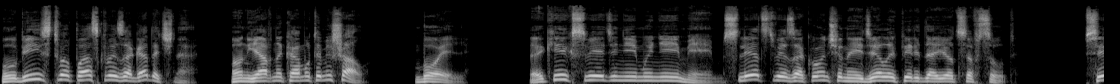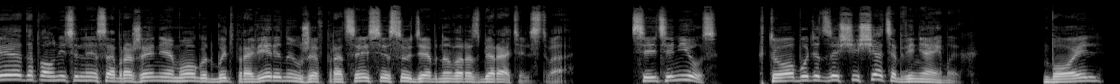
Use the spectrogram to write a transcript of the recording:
Убийство Пасквы загадочно. Он явно кому-то мешал. Бойль. Таких сведений мы не имеем. Следствие закончено, и дело передается в суд. Все дополнительные соображения могут быть проверены уже в процессе судебного разбирательства. City News. Кто будет защищать обвиняемых? Бойль.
